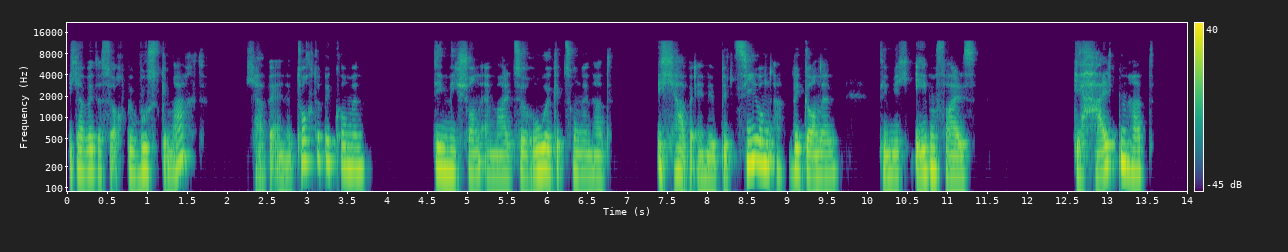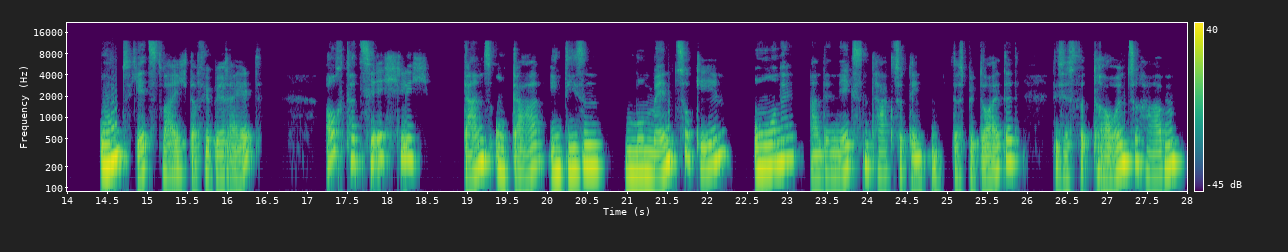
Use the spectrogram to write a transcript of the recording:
Ich habe das auch bewusst gemacht. Ich habe eine Tochter bekommen, die mich schon einmal zur Ruhe gezwungen hat. Ich habe eine Beziehung begonnen, die mich ebenfalls gehalten hat. Und jetzt war ich dafür bereit, auch tatsächlich ganz und gar in diesen Moment zu gehen, ohne an den nächsten Tag zu denken. Das bedeutet, dieses Vertrauen zu haben,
